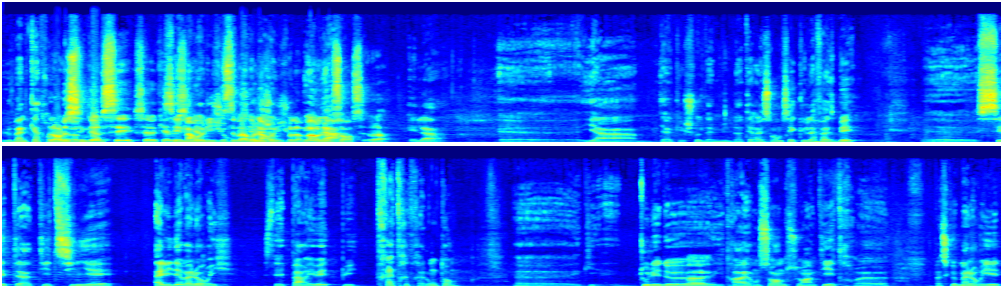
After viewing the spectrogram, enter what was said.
le 24 Alors, le octobre. single, c'est- c'est lequel, le C'est ma religion. C'est ma religion, voilà, ma Et religion, là- sens- voilà. Et là, il y, a, y a quelque chose d'intéressant, c'est que la phase B, c'est un titre signé Hallyday Mallory. Ce n'est pas arrivé depuis très très très longtemps. Euh, qui- tous les deux, euh, ils travaillent ensemble sur un titre, euh, parce que Mallory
